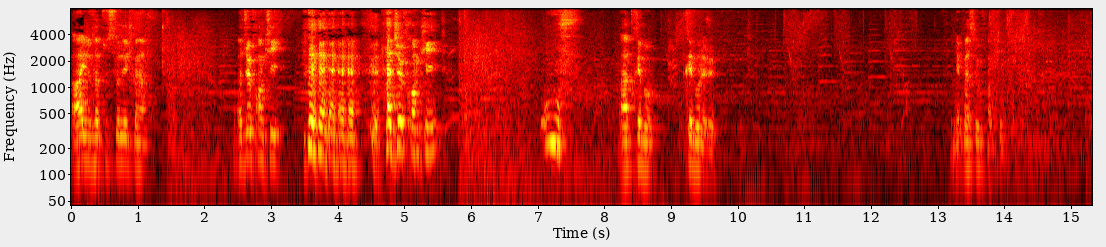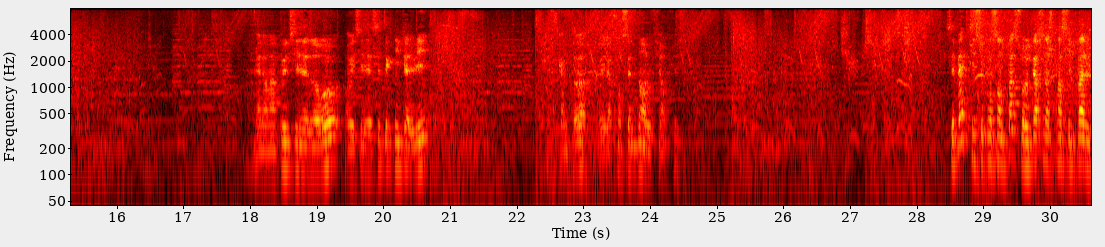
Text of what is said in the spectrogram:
Ah, il nous a tous sonné le connard. Adieu Francky. Adieu Francky. Ouf. Ah, très beau. Très beau le jeu. Il est passé où Francky Alors on va un peu utiliser Zoro, on va utiliser ses techniques à lui. Calme-toi, il a foncé dedans Luffy en plus. C'est bête qu'il se concentre pas sur le personnage principal,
